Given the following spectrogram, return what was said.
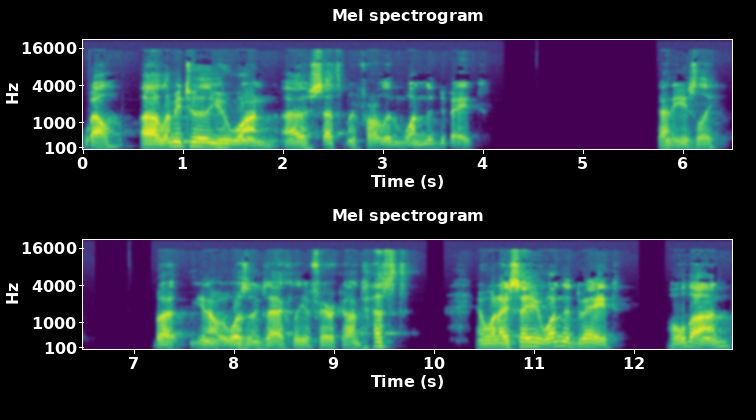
Well, uh, let me tell you who won. Uh, Seth MacFarlane won the debate kind of easily, but you know it wasn't exactly a fair contest. And when I say he won the debate, hold on,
